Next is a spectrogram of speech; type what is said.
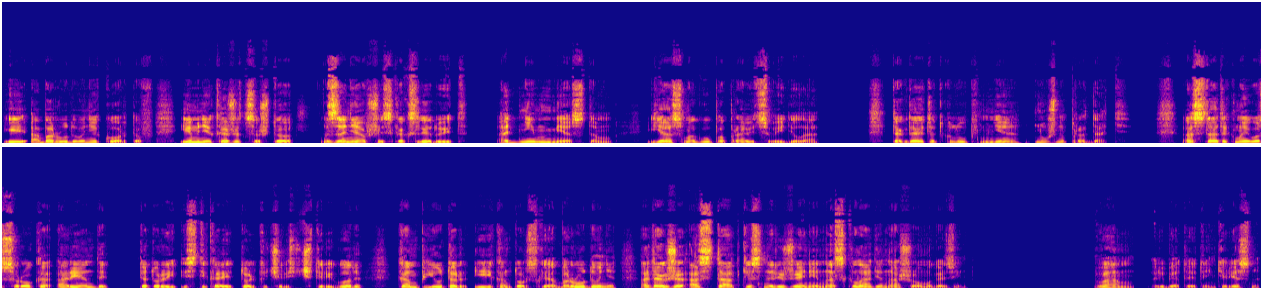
и оборудование кортов, и мне кажется, что, занявшись как следует одним местом, я смогу поправить свои дела. Тогда этот клуб мне нужно продать. Остаток моего срока аренды который истекает только через четыре года, компьютер и конторское оборудование, а также остатки снаряжения на складе нашего магазина. Вам, ребята, это интересно?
